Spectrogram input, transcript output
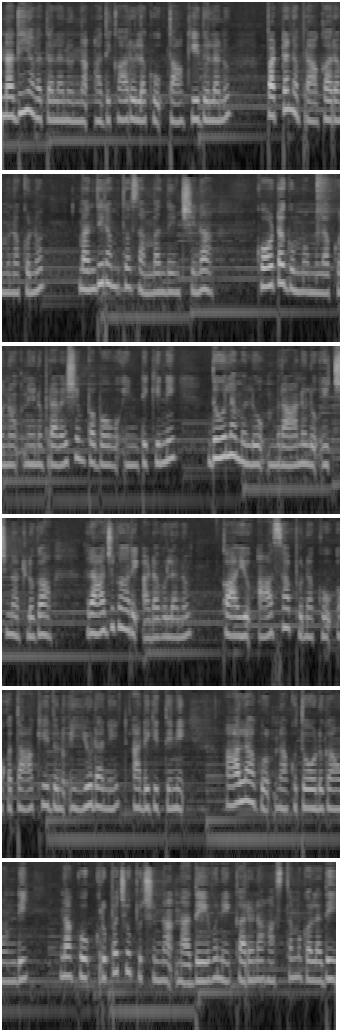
నది అవతలనున్న అధికారులకు తాకీదులను పట్టణ ప్రాకారమునకును మందిరముతో సంబంధించిన కోట గుమ్మములకును నేను ప్రవేశింపబోవు ఇంటికిని దూలములు మ్రానులు ఇచ్చినట్లుగా రాజుగారి అడవులను కాయు ఆశాపునకు ఒక తాకీదును ఇయ్యుడని అడిగి తిని అలాగు నాకు తోడుగా ఉండి నాకు కృపచూపుచున్న నా దేవుని కరుణ హస్తము కొలది.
